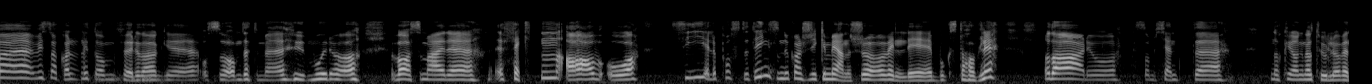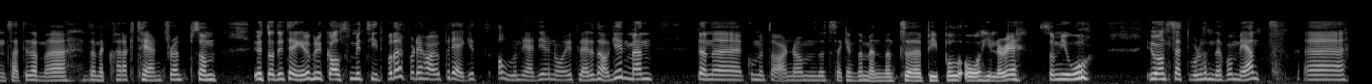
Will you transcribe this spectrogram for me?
eh, Vi snakka litt om før i dag eh, også om dette med humor og hva som er eh, effekten av å si eller poste ting som du kanskje ikke mener så veldig bokstavelig. Og da er det jo som kjent nok en gang naturlig å venne seg til denne, denne, karakteren Trump, som uten at de trenger å bruke altfor mye tid på det, for det har jo preget alle medier nå i flere dager. Men denne kommentaren om The Second Amendment People og Hillary, som jo uansett hvordan det var ment, eh,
